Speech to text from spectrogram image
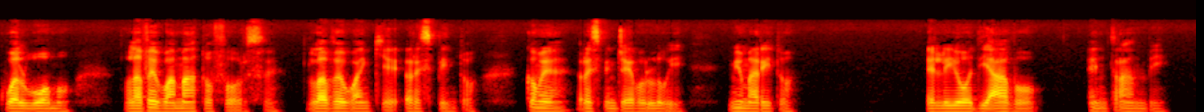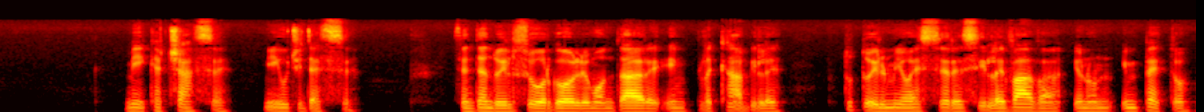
quell'uomo, l'avevo amato forse, l'avevo anche respinto, come respingevo lui, mio marito, e li odiavo entrambi. Mi cacciasse, mi uccidesse, sentendo il suo orgoglio montare implacabile tutto il mio essere si levava in un impeto.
